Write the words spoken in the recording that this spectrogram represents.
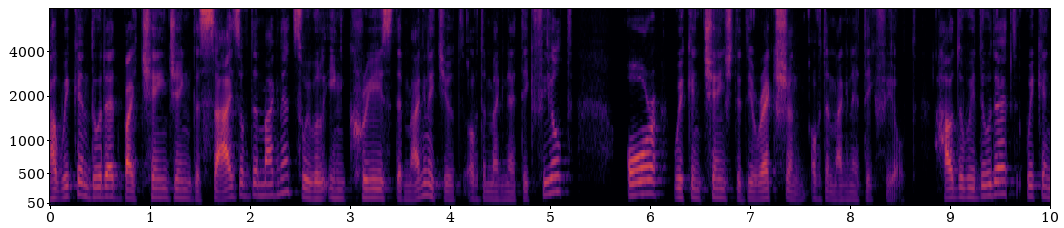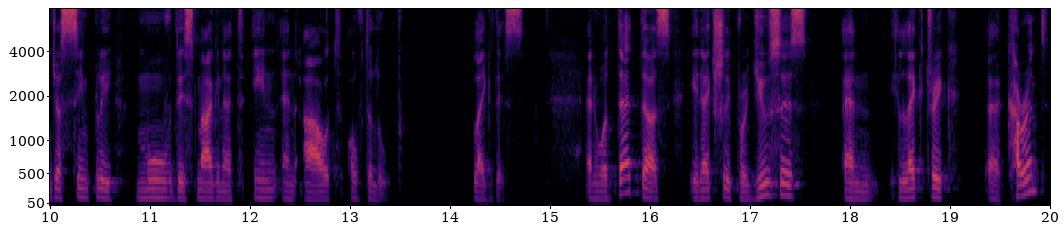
how we can do that by changing the size of the magnet, so we will increase the magnitude of the magnetic field, or we can change the direction of the magnetic field. How do we do that? We can just simply move this magnet in and out of the loop, like this. And what that does, it actually produces an electric uh, current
